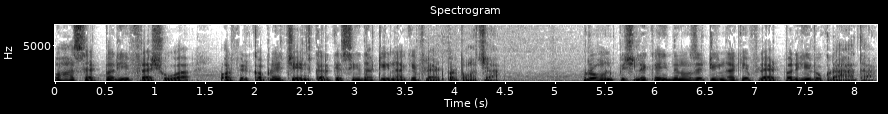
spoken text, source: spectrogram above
वहाँ सेट पर ही फ्रेश हुआ और फिर कपड़े चेंज करके सीधा टीना के फ्लैट पर पहुँचा। रोहन पिछले कई दिनों से टीना के फ्लैट पर ही रुक रहा था।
